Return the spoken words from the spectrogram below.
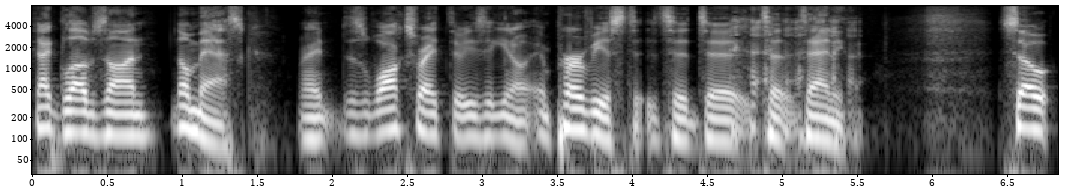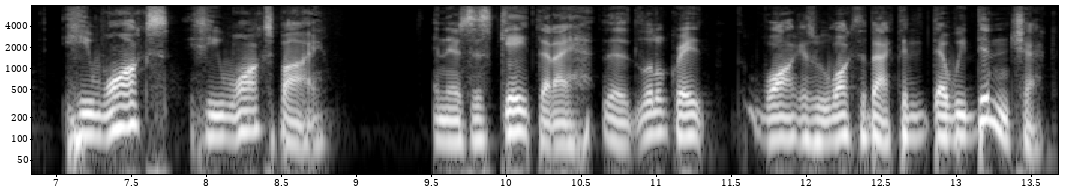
got gloves on, no mask, right? Just walks right through. He's you know impervious to to to, to, to anything. So he walks. He walks by, and there's this gate that I the little great walk as we walk to the back that, that we didn't check.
